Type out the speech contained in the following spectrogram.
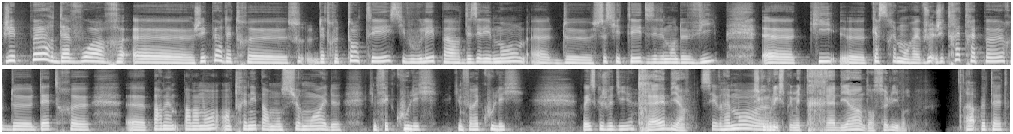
J'ai peur d'avoir, euh, j'ai peur d'être euh, d'être tenté, si vous voulez, par des éléments euh, de société, des éléments de vie euh, qui casseraient mon rêve. J'ai très très peur de d'être par par moment entraîné par mon surmoi et de qui me fait couler, qui me ferait couler. Vous voyez ce que je veux dire? Très bien. C'est vraiment. Parce que euh, vous l'exprimez très bien dans ce livre. Ah, peut-être.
